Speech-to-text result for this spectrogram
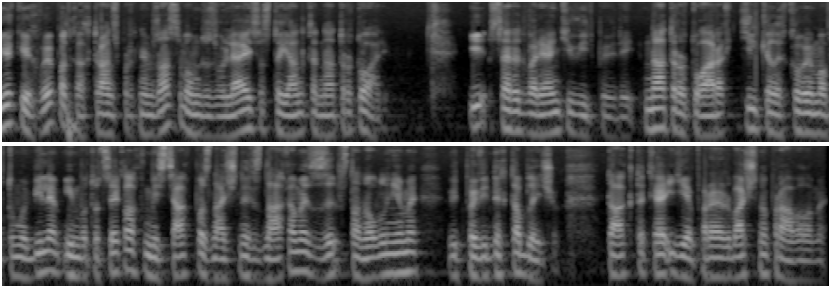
У яких випадках транспортним засобам дозволяється стоянка на тротуарі? І серед варіантів відповідей на тротуарах тільки легковим автомобілям і мотоциклах в місцях, позначених знаками з встановленнями відповідних табличок. Так, таке є передбачено правилами.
